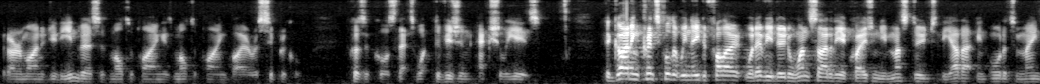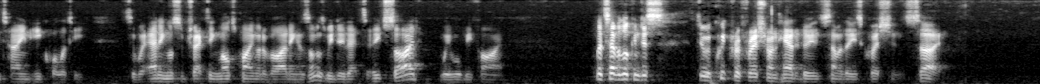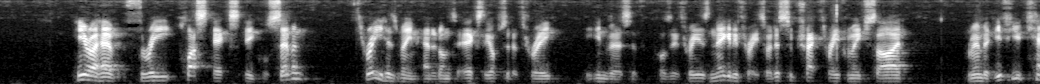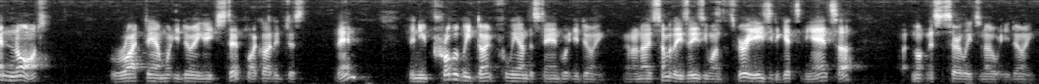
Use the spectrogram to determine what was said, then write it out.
that I reminded you, the inverse of multiplying is multiplying by a reciprocal, because of course that's what division actually is. The guiding principle that we need to follow, whatever you do to one side of the equation, you must do to the other in order to maintain equality. So we're adding or subtracting, multiplying or dividing. As long as we do that to each side, we will be fine. Let's have a look and just do a quick refresher on how to do some of these questions. So, here I have 3 plus x equals 7. 3 has been added onto x, the opposite of 3, the inverse of positive 3 is negative 3. So I just subtract 3 from each side. Remember, if you cannot write down what you're doing each step, like I did just then, then you probably don't fully understand what you're doing. And I know some of these easy ones, it's very easy to get to the answer, not necessarily to know what you're doing.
